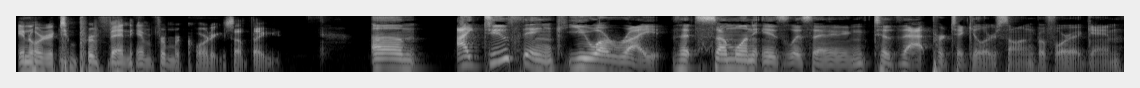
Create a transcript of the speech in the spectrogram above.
in order to prevent him from recording something Um, I do think you are right that someone is listening to that particular song before a game.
